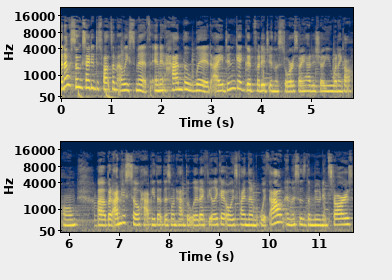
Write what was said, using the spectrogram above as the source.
Then I was so excited to spot some L.E. Smith, and it had the lid. I didn't get good footage in the store, so I had to show you when I got home. Uh, but I'm just so happy that this one had the lid. I feel like I always find them without, and this is the Moon and Stars.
